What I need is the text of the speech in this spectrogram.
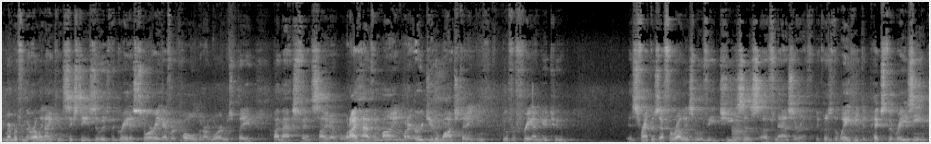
remember from the early 1960s, it was the greatest story ever told and our Lord was played by Max von Sydow. But what I have in mind and what I urge you to watch today, you can do it for free on YouTube, is Franco Zeffirelli's movie Jesus of Nazareth, because the way he depicts the raising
